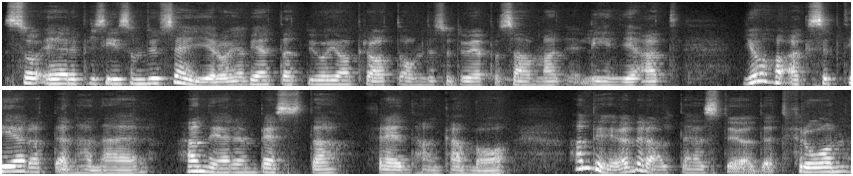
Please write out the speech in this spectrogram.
så är det precis som du säger och jag vet att du och jag pratar om det så du är på samma linje att jag har accepterat den han är. Han är den bästa Fred han kan vara. Han behöver allt det här stödet från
